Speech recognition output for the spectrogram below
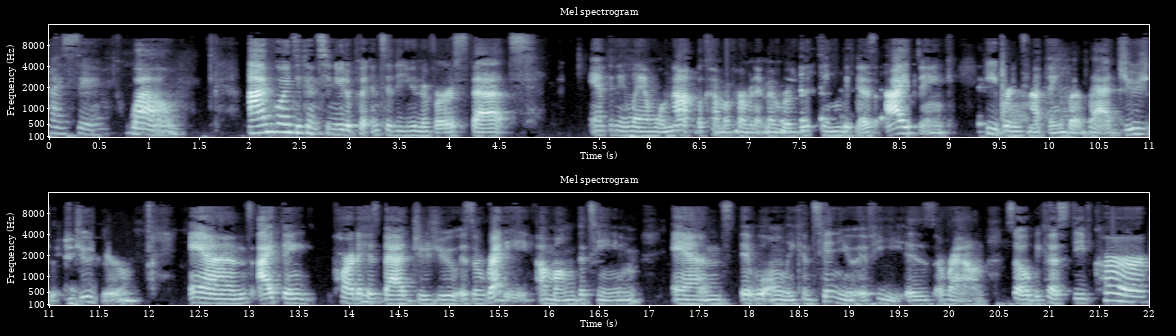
I see. Wow. I'm going to continue to put into the universe that Anthony Lamb will not become a permanent member of the team because I think he brings nothing but bad juju. juju. And I think part of his bad juju is already among the team and it will only continue if he is around. So because Steve Kerr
